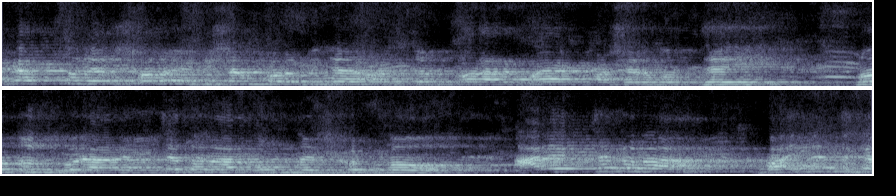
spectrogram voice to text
একাত্তরের ষোলোই ডিসেম্বর বিজয় অর্জন করার কয়েক মাসের মধ্যেই নতুন করে আরেক চেতনার উন্মেষ ঘটলো। চেতনা, বাইরে থেকে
